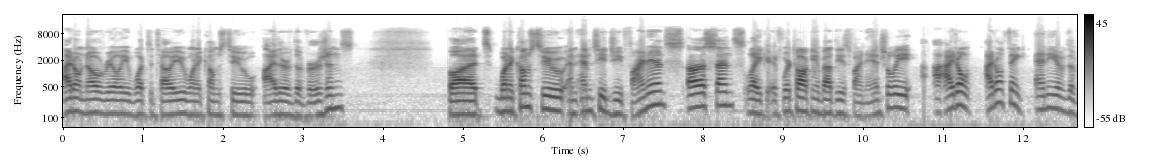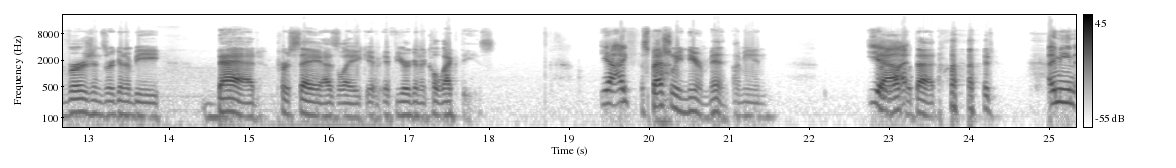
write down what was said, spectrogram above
I don't know really what to tell you when it comes to either of the versions. But when it comes to an MTG finance uh, sense, like if we're talking about these financially, I, don't I don't think any of the versions are going to be bad per se as like if, if you're going to collect these, Yeah, I especially near mint. I mean, yeah, I- with that. I mean,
